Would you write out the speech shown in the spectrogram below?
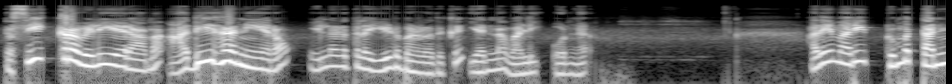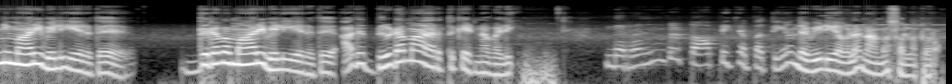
இப்போ சீக்கிரம் வெளியேறாமல் அதிக நேரம் இல்லறத்தில் ஈடுபடுறதுக்கு என்ன வழி? ஒன்று அதே மாதிரி ரொம்ப தண்ணி மாதிரி வெளியேறுது திரவ மாதிரி வெளியேறுது அது திடமாகறதுக்கு என்ன வழி? இந்த ரெண்டு டாப்பிக்கை பற்றியும் இந்த வீடியோவில் நாம் சொல்ல போகிறோம்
